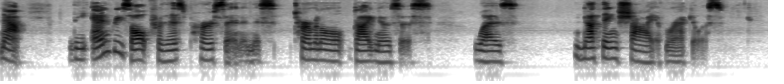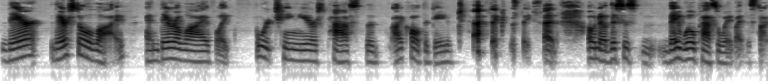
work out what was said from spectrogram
Now, the end result for this person in this terminal diagnosis was nothing shy of miraculous. They're they're still alive and they're alive like 14 years past the I call it the date of death because they said, "Oh no, this is they will pass away by this time."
